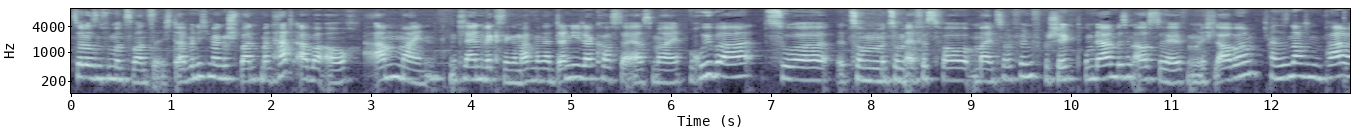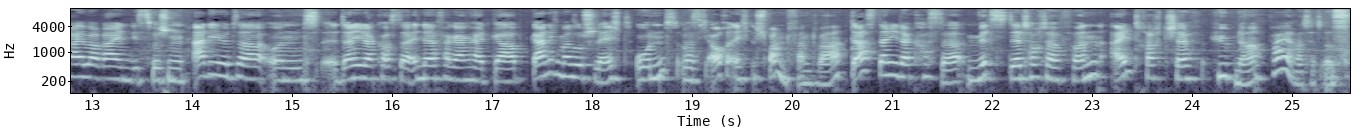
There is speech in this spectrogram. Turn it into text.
2025. Da bin ich mal gespannt. Man hat aber auch am Main einen kleinen Wechsel gemacht. Man hat Danny da Costa erstmal rüber zur, zum, zum FSV Mainz 05 geschickt, um da ein bisschen auszuhelfen. Und ich glaube, es sind noch ein paar Reibereien, die es zwischen Adi Hütter und Danny da Costa in der Vergangenheit gab. Gar nicht mal so schlecht. Und was ich auch echt spannend fand, war, dass Danny da Costa mit der Tochter von Eintracht-Chef Hübner verheiratet ist.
